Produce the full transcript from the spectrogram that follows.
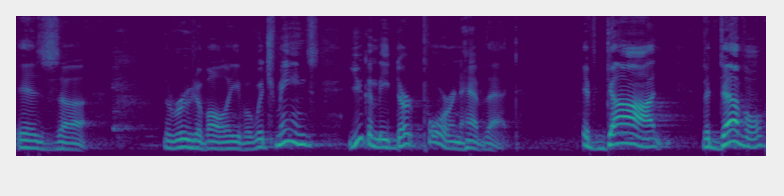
is uh, the root of all evil, which means you can be dirt poor and have that. If God, the devil,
